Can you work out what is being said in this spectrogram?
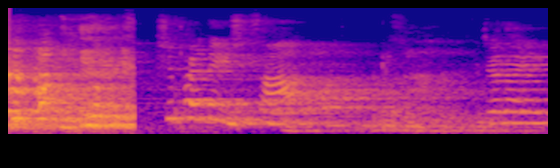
18대 24. 제나이.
